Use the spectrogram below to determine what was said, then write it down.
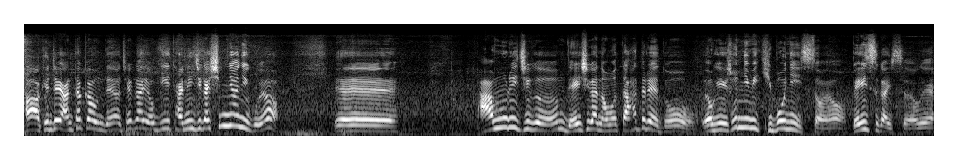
아, 굉장히 안타까운데요. 제가 여기 다닌 지가 10년이고요. 예, 아무리 지금 4시가 넘었다 하더라도 여기 손님이 기본이 있어요. 베이스가 있어요. 그게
